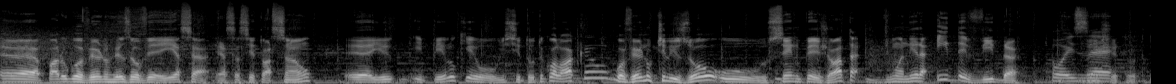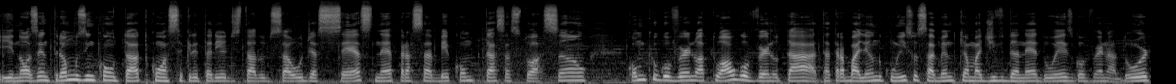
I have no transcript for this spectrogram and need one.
é, para o governo resolver aí essa, essa situação. É, e, e, pelo que o Instituto coloca, o governo utilizou o CNPJ de maneira indevida. Pois é. Instituto. E nós entramos em contato com a Secretaria de Estado de Saúde, a SES, né, para saber como está essa situação, como que o governo, o atual governo tá, tá trabalhando com isso, sabendo que é uma dívida né, do ex-governador,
